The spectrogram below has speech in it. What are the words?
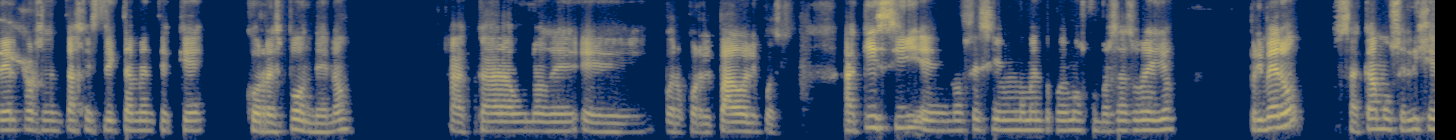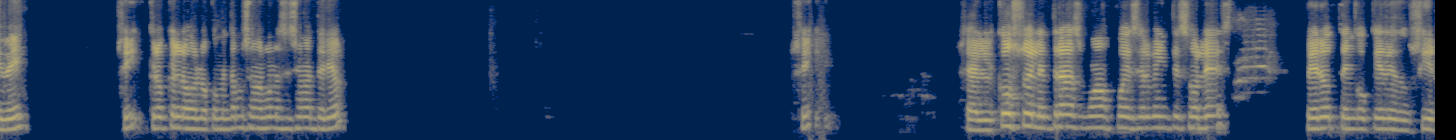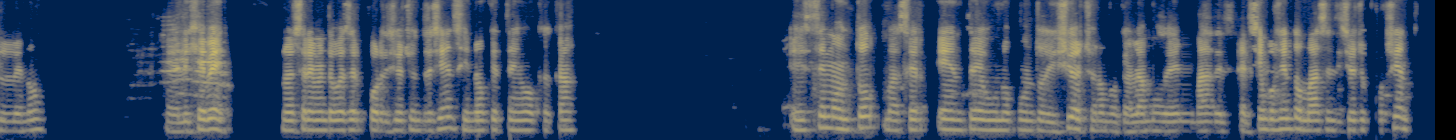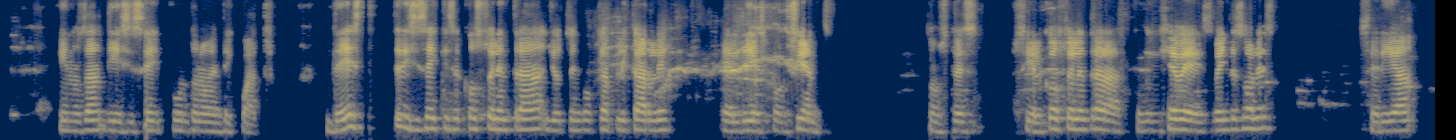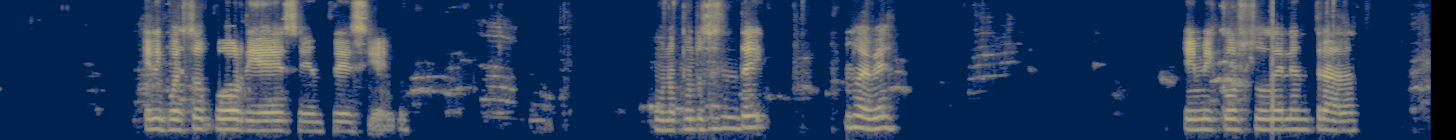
del porcentaje estrictamente que corresponde, ¿no? A cada uno de, eh, bueno, por el pago del impuesto. Aquí sí, eh, no sé si en un momento podemos conversar sobre ello. Primero, sacamos el IGB, ¿sí? Creo que lo, lo comentamos en alguna sesión anterior. ¿Sí? O sea, el costo de la entrada, puede ser 20 soles, pero tengo que deducirle, ¿no? El IGB no necesariamente voy a ser por 18 entre 100, sino que tengo que acá, este monto va a ser entre 1.18, ¿no? Porque hablamos de más del el 100% más el 18%, y nos da 16.94. De este 16 que es el costo de la entrada, yo tengo que aplicarle el 10%. Entonces, si el costo de la entrada con IGB es 20 soles, sería el impuesto por 10 entre 100. 1.69 y mi costo de la entrada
